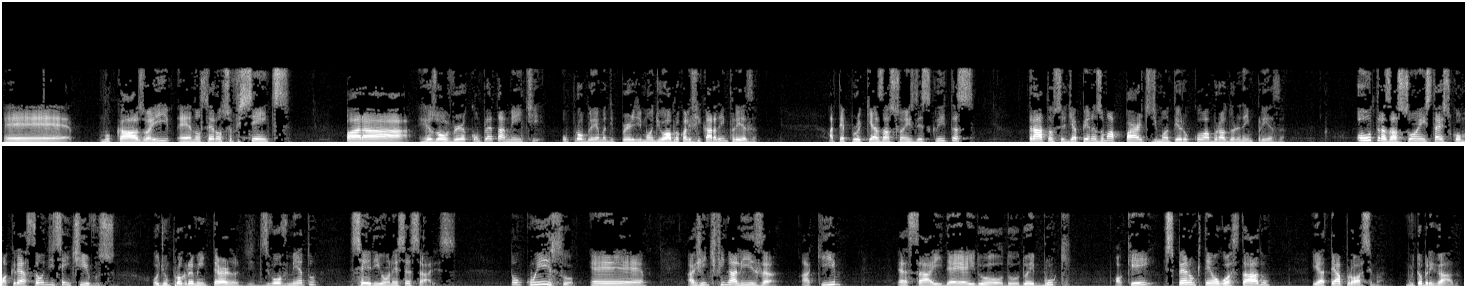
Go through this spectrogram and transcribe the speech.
é, no caso aí, é, não serão suficientes para resolver completamente o problema de perda de mão de obra qualificada da empresa. Até porque as ações descritas tratam-se de apenas uma parte de manter o colaborador na empresa. Outras ações, tais como a criação de incentivos ou de um programa interno de desenvolvimento, seriam necessárias. Então, com isso, é, a gente finaliza aqui essa ideia aí do, do, do e-book, ok? Espero que tenham gostado e até a próxima. Muito obrigado.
